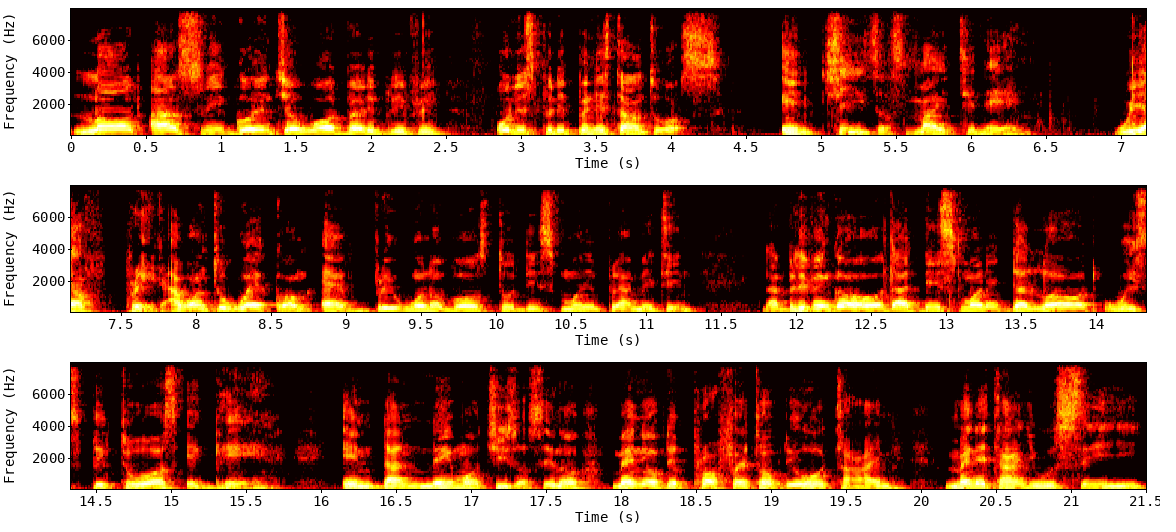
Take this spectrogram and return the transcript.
Lord, as we go into your word very briefly, Holy Spirit, minister unto us. In Jesus' mighty name, we have prayed. I want to welcome every one of us to this morning prayer meeting. And I'm believing God that this morning the Lord will speak to us again in the name of Jesus. You know, many of the prophets of the old time, many times you will see,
